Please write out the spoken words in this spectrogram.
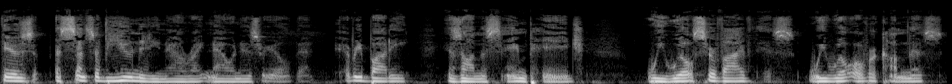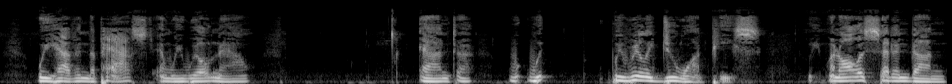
there's a sense of unity now, right now in Israel, that everybody is on the same page. We will survive this. We will overcome this. We have in the past, and we will now. And uh, we, we really do want peace. When all is said and done,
